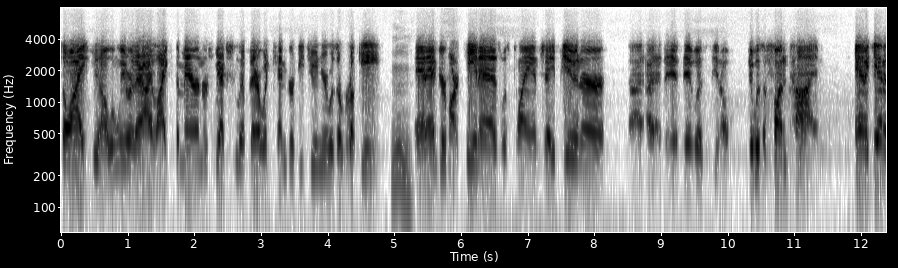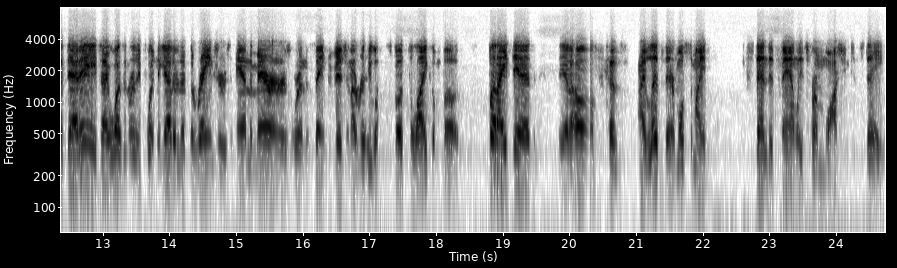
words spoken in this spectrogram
So I, you know, when we were there, I liked the Mariners. We actually lived there when Ken Griffey Jr. was a rookie, Mm. and Edgar Martinez was playing Jay Buhner. Uh, it, it was, you know, it was a fun time. And again, at that age, I wasn't really putting together that the Rangers and the Mariners were in the same division. I really wasn't supposed to like them both, but I did, you know, because I lived there. Most of my extended family's from Washington State,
